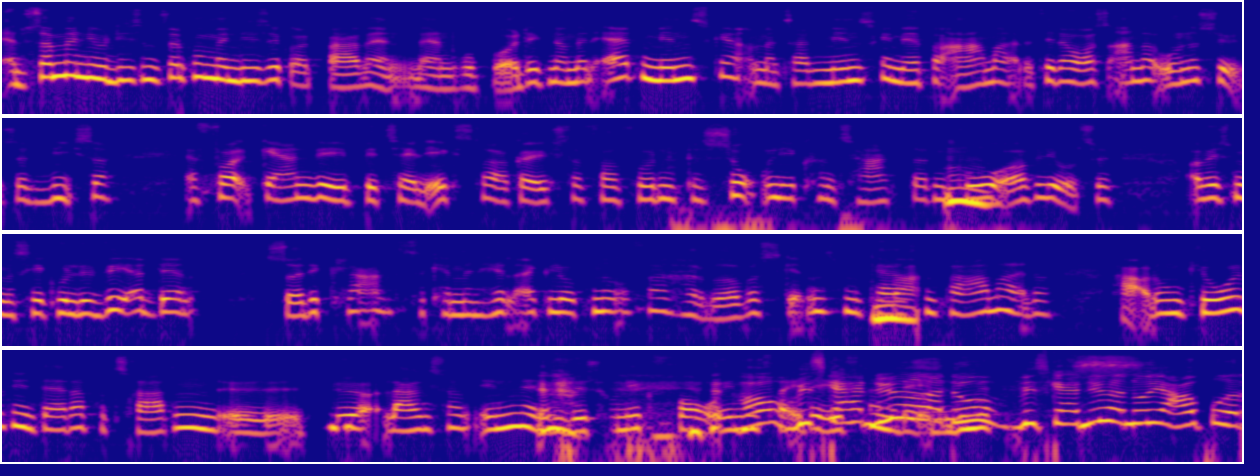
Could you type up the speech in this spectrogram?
altså, så, man jo ligesom, så kunne man lige så godt bare være en, være en robot. Ikke? Når man er et menneske, og man tager et menneske med på arbejde, det er der også andre undersøgelser, der viser, at folk gerne vil betale ekstra og gøre ekstra for at få den personlige kontakt og den gode mm. oplevelse. Og hvis man skal kunne levere den, så er det klart, så kan man heller ikke lukke ned for. Har du været op og skændes med kæresten Nej. på arbejdet? Har du en kjole, din datter på 13 øh, dør langsomt indvendigt, hvis hun ikke får en fredag vi skal have nyheder nu! Vi skal have nyheder nu, jeg afbryder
